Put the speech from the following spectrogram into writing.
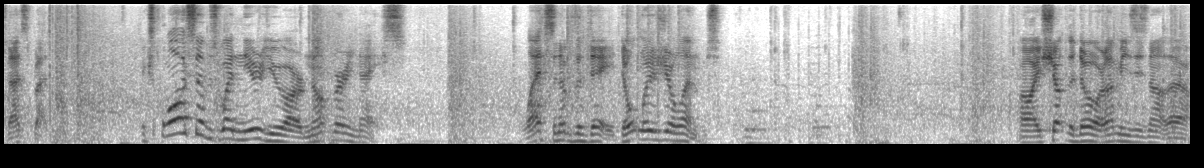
that's bad. Explosives when near you are not very nice. Lesson of the day, don't lose your limbs. Oh, he shut the door, that means he's not there.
